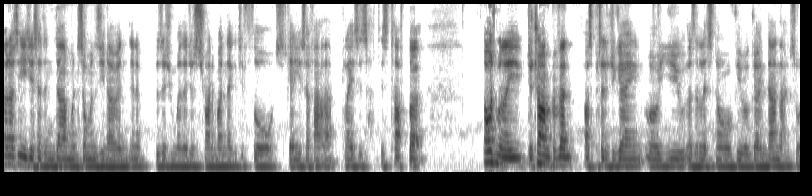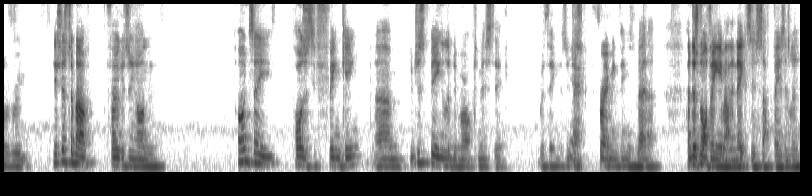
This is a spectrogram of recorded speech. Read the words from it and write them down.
I know it's easier said than done when someone's, you know, in, in a position where they're just surrounded by negative thoughts. Getting yourself out of that place is, is tough. But ultimately, to try and prevent us potentially going, or you as a listener or viewer going down that sort of route, it's just about focusing on, I wouldn't say positive thinking, um, but just being a little bit more optimistic with things and just framing things better. And just not thinking about the negative stuff basically.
